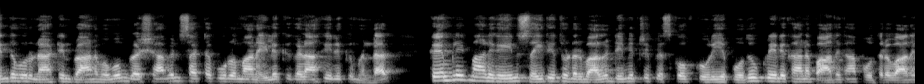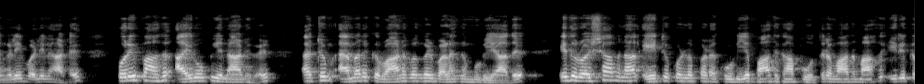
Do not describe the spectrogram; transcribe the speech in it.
எந்த ஒரு நாட்டின் ராணுவமும் ரஷ்யாவின் சட்டபூர்வமான இலக்குகளாக இருக்கும் என்றார் கிரெம்லின் மாளிகையின் செய்தி தொடர்பாளர் டிமிட்ரி பெஸ்கோப் கூறிய போது உக்ரைனுக்கான பாதுகாப்பு உத்தரவாதங்களை வெளிநாடு குறிப்பாக ஐரோப்பிய நாடுகள் மற்றும் அமெரிக்க ராணுவங்கள் வழங்க முடியாது. இது ரஷ்யாவினால் ஏற்றுக்கொள்ளப்படக்கூடிய பாதுகாப்பு உத்தரவாதமாக இருக்க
